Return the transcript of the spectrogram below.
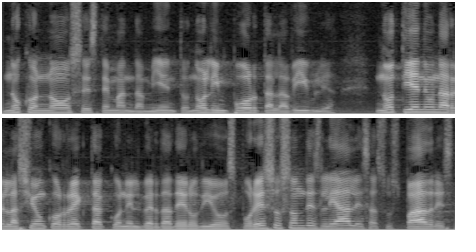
no conoce este mandamiento, no le importa la Biblia no tiene una relación correcta con el verdadero Dios. Por eso son desleales a sus padres.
